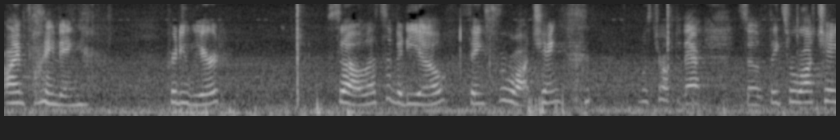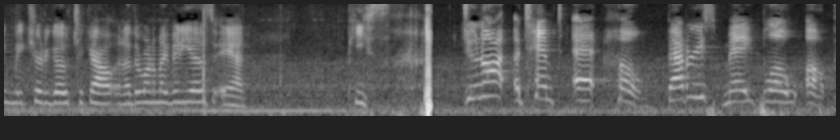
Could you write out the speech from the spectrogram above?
I'm finding pretty weird. So that's the video. Thanks for watching. Almost dropped it there. So thanks for watching. Make sure to go check out another one of my videos and peace. Do not attempt at home. Batteries may blow up.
